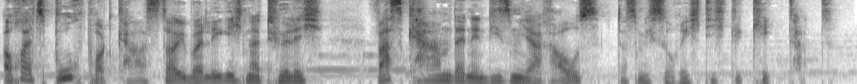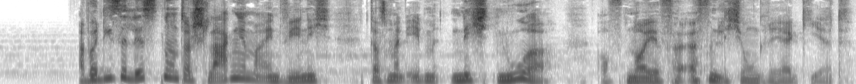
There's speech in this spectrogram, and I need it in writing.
Auch als Buchpodcaster überlege ich natürlich, was kam denn in diesem Jahr raus, das mich so richtig gekickt hat. Aber diese Listen unterschlagen immer ein wenig, dass man eben nicht nur auf neue Veröffentlichungen reagiert,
